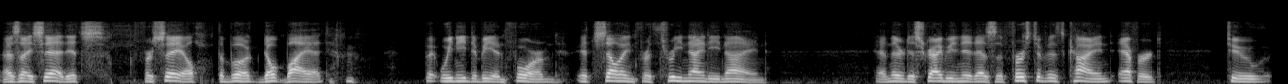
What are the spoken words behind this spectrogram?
As I said, it's for sale, the book. Don't buy it. but we need to be informed. It's selling for $3.99. And they're describing it as the first of its kind effort to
